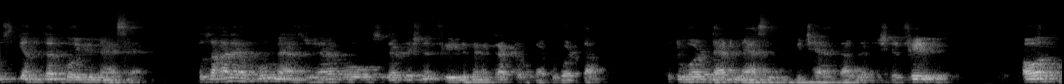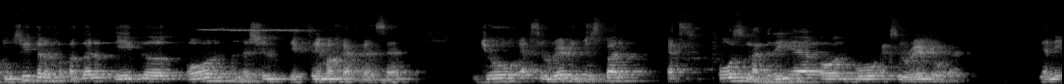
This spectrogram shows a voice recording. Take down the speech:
उसके अंदर कोई भी मैस है। तो ज़ाहिर है, वो मैस जो है, वो उस ग्रेविटेशनल फ़ील्ड में अट्रैक्ट होगा toward the that mass which the gravitational field और दूसरी तरफ़ अगर एक और नशल एक फ्रेम ऑफ़ रेफरेंस है, जो एक्सलोरेट जिस पर एक्स फोर्स लग रही है और वो एक्सलोरेट हो रहा है, यानी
